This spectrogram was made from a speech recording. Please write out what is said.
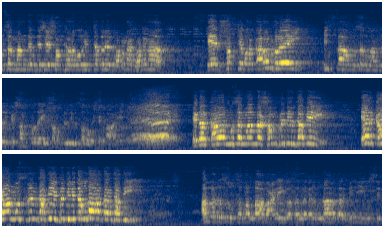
মুসলমানদের দেশে সংখ্যালঘু নির্যাতনের ঘটনা ঘটে না এর সবচেয়ে বড় কারণ হলো এই, ইসলাম মুসলমানদেরকে সাম্প্রদায়িক সম্প্রীতির সবক শেখায়। এটার কারণ মুসলমানরা সম্প্রীতির জাতি। এর কারণ মুসলিম জাতি, পৃথিবীতে উদারতার জাতি। আল্লাহ রসুল সাল্লাহ আলহিমের উদারতার নীতি মুসলিম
